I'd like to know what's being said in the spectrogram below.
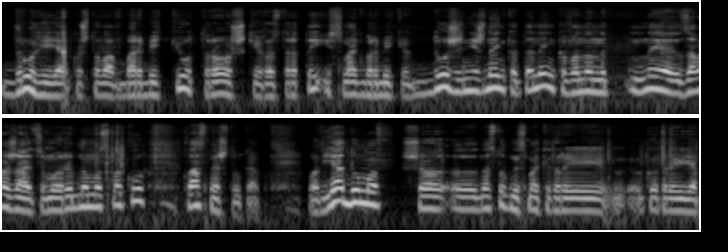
Другий я куштував барбекю, трошки гостроти і смак барбекю. Дуже ніжненько, тоненько, воно не, не заважає цьому рибному смаку. Класна штука. От я думав, що е, наступний смак, який, я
